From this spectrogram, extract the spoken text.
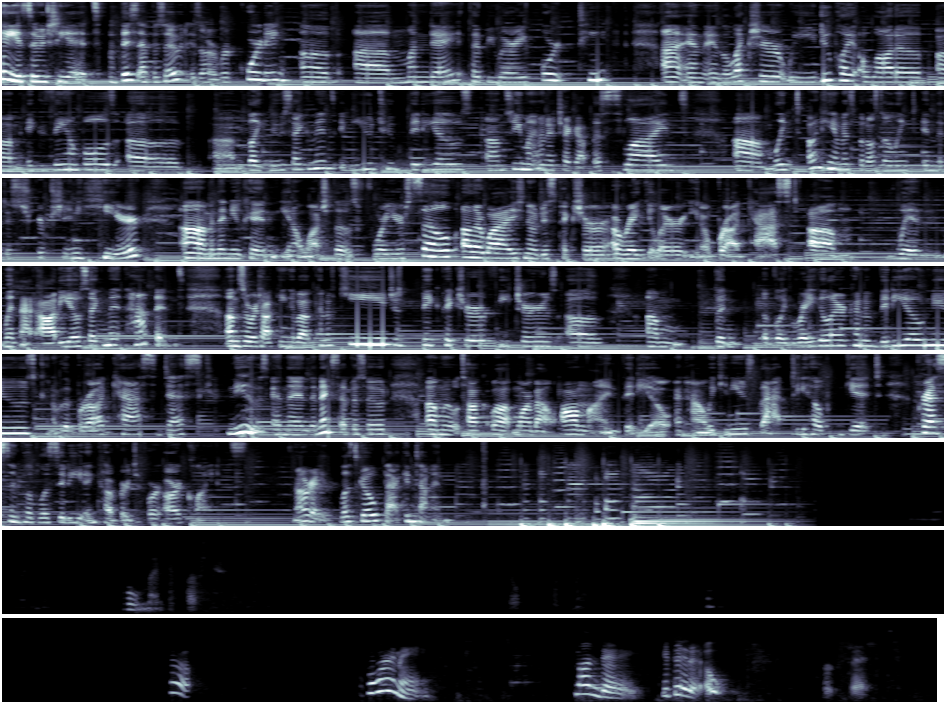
Hey, associates! This episode is our recording of uh, Monday, February 14th. Uh, and in the lecture, we do play a lot of um, examples of um, like news segments and YouTube videos. Um, so you might want to check out the slides um, linked on Canvas, but also linked in the description here. Um, and then you can, you know, watch those for yourself. Otherwise, you know, just picture a regular, you know, broadcast. When when that audio segment happens. Um, so we're talking about kind of key, just big picture features of um, the of like regular kind of video news, kind of the broadcast desk news, and then the next episode um, we will talk a lot more about online video and how we can use that to help get press and publicity and coverage for our clients. All right, let's go back in time. Morning. Monday. You did it. Oh, perfect.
